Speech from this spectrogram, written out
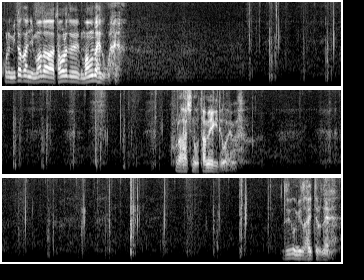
これ見た感じまだ倒れて間もないぞこれ。古橋のため息でございます。ずいぶん水入ってるね。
